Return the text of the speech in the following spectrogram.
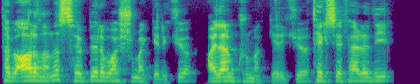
Tabi ardından da sebeplere başvurmak gerekiyor. Alarm kurmak gerekiyor. Tek seferde değil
